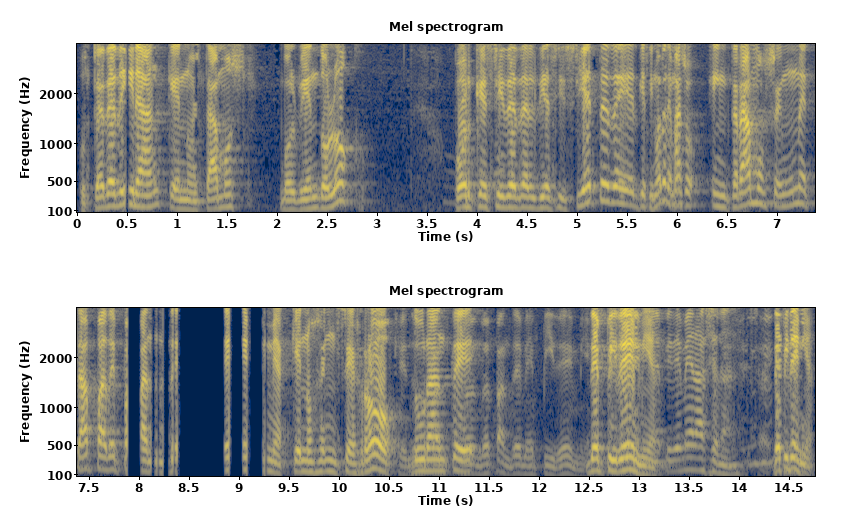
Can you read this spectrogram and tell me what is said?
Ustedes dirán que nos estamos volviendo locos. Porque si desde el 17 de 19 de marzo entramos en una etapa de pandemia que nos encerró durante... No, es pandemia, epidemia. De epidemia. epidemia nacional. De epidemia.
